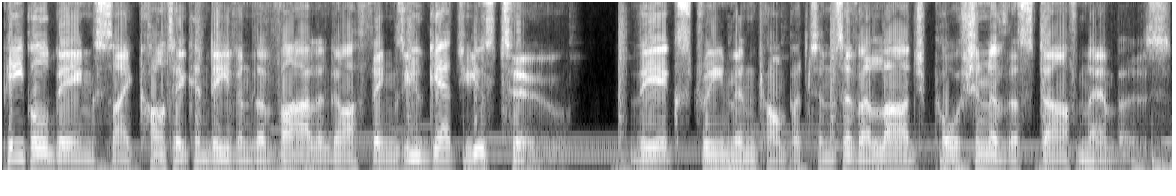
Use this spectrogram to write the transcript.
People being psychotic and even the violent are things you get used to. The extreme incompetence of a large portion of the staff members.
